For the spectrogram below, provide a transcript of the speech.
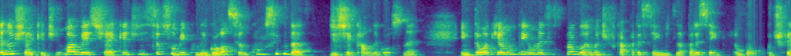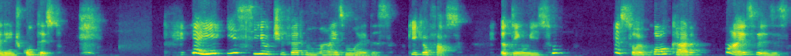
É no checked. Uma vez checked, se eu sumir com o negócio, eu não consigo dar de checar o negócio, né? Então aqui eu não tenho mais esse problema de ficar aparecendo e desaparecendo. É um pouco diferente o contexto. E aí, e se eu tiver mais moedas? O que, que eu faço? Eu tenho isso, é só eu colocar mais vezes,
